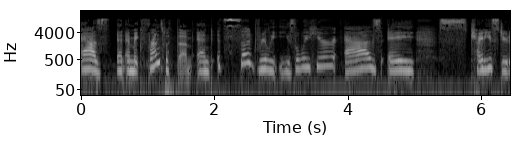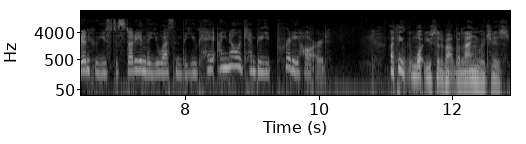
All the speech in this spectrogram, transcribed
as and, and make friends with them. And it's said really easily here as a Chinese student who used to study in the US and the UK. I know it can be pretty hard. I think what you said about the languages,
